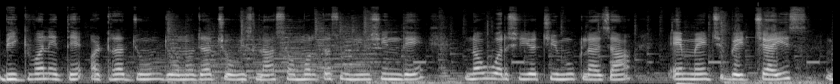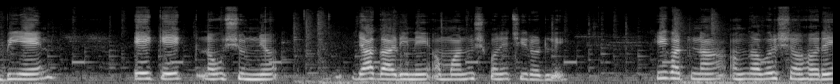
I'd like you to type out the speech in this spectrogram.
भिगवण येथे अठरा जून दोन हजार चोवीसला समर्थ सुनील शिंदे नऊ वर्षीय चिमुकल्याचा एम एच बेचाळीस बी एन एक एक नऊ शून्य या गाडीने अमानुषपणे चिरडले. ही घटना अंगावर शहरे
